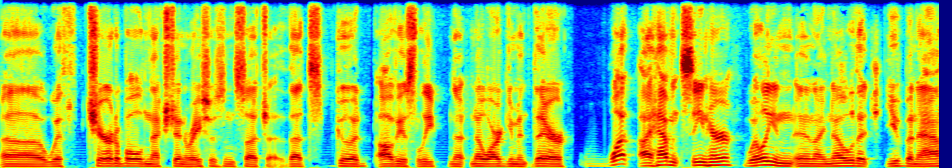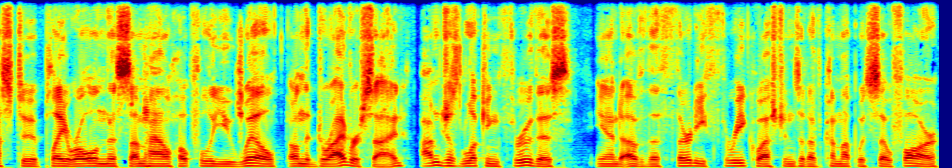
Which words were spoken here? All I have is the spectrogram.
uh, with charitable next generations and such. Uh, that's good. Obviously, no, no, argument there. What I haven't seen her, Willie, and, and I know that you've been asked to play a role in this somehow. Hopefully, you will. On the driver side, I'm just looking through this. And of the 33 questions that I've come up with so far,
